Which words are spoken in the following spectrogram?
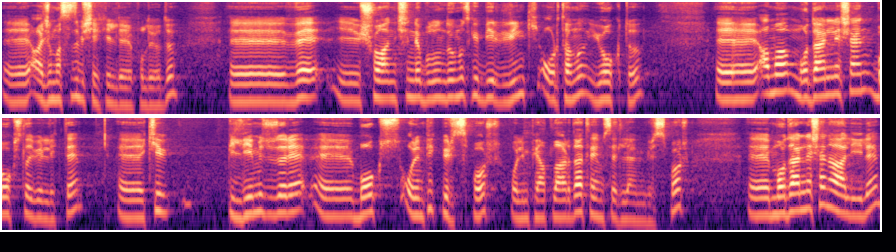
e, acımasız bir şekilde yapılıyordu. E, ve e, şu an içinde bulunduğumuz gibi bir ring ortamı yoktu. E, ama modernleşen boksla birlikte e, ki bildiğimiz üzere e, boks olimpik bir spor, olimpiyatlarda temsil edilen bir spor. E, modernleşen haliyle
